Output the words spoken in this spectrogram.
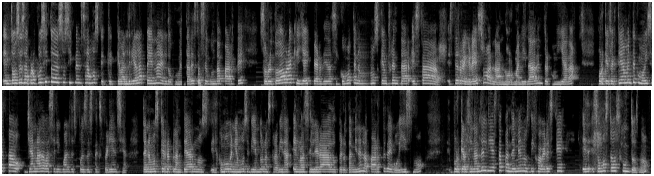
Entonces, a propósito de eso, sí pensamos que, que, valdría la pena el documentar esta segunda parte, sobre todo ahora que ya hay pérdidas y cómo tenemos que enfrentar esta, este regreso a la normalidad, entrecomillada, porque efectivamente, como dice Pau, ya nada va a ser igual después de esta experiencia. Tenemos que replantearnos el cómo veníamos viviendo nuestra vida en lo acelerado, pero también en la parte de egoísmo, porque al final del día esta pandemia nos dijo, a ver, es que somos todos juntos, ¿no?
